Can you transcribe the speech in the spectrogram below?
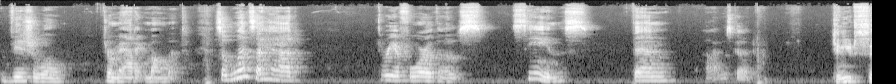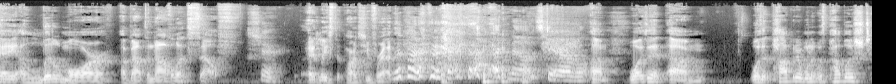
visual dramatic moment. So once I had three or four of those scenes, then I was good. Can you say a little more about the novel itself? Sure. At least the parts you've read. The part I've read. no, it's terrible. Um, was it um, was it popular when it was published?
